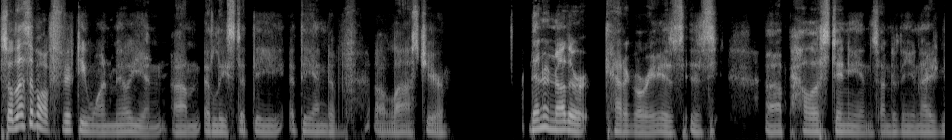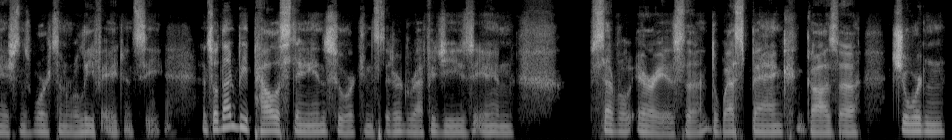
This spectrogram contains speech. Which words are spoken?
So that's about 51 million, um, at least at the at the end of uh, last year. Then another category is is uh, Palestinians under the United Nations Works and Relief Agency, mm-hmm. and so that'd be Palestinians who are considered refugees in several areas: the the West Bank, Gaza, Jordan,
